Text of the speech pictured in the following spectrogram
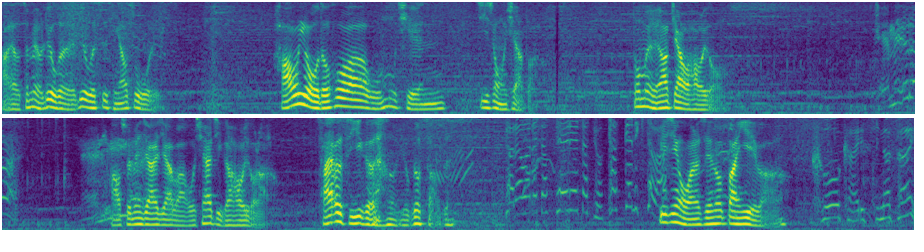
还有这边有六个六个事情要做诶。好友的话，我目前寄送一下吧，都没有人要加我好友。好，随便加一加吧。我现在几个好友啦？才二十一个，有够少的。さらわれた精霊たちを助けに来たわ毕竟我玩的时间都半夜吧。後悔しなさい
